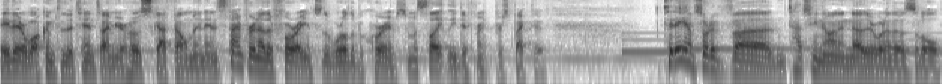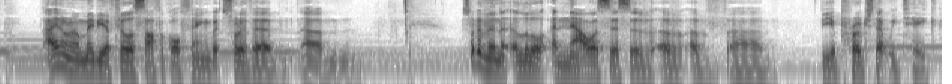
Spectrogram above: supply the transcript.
Hey there, welcome to the Tint. I'm your host, Scott Fellman, and it's time for another foray into the world of aquariums from a slightly different perspective. Today, I'm sort of uh, touching on another one of those little, I don't know, maybe a philosophical thing, but sort of a, um, sort of an, a little analysis of, of, of uh, the approach that we take.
